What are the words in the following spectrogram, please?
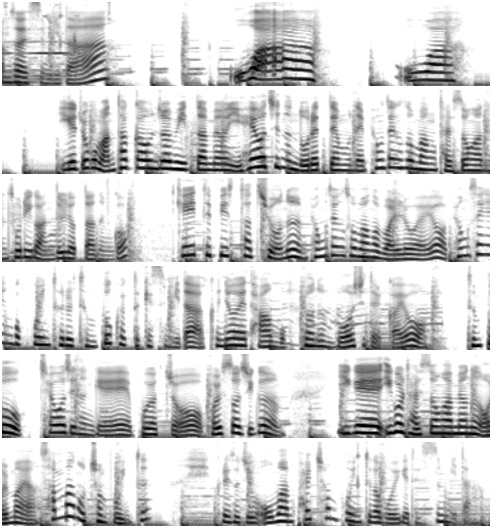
감사했습니다. 우와, 우와. 이게 조금 안타까운 점이 있다면 이 헤어지는 노래 때문에 평생 소망 달성하는 소리가 안 들렸다는 거. 케이트 피스타치오는 평생 소망을 완료하여 평생 행복 포인트를 듬뿍 획득했습니다. 그녀의 다음 목표는 무엇이 될까요? 듬뿍 채워지는 게 보였죠. 벌써 지금 이게 이걸 달성하면은 얼마야? 3만 5천 포인트? 그래서 지금 5만 8천 포인트가 모이게 됐습니다.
